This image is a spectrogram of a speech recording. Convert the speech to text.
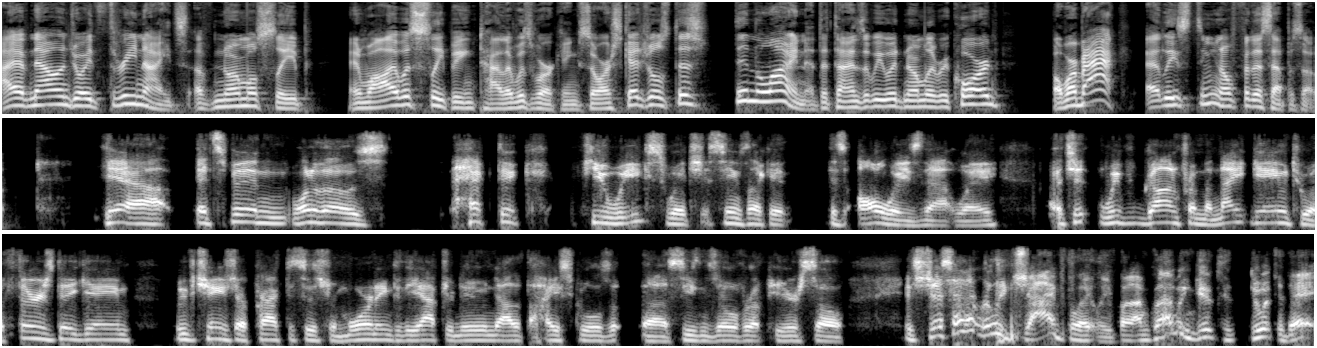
I have now enjoyed three nights of normal sleep. And while I was sleeping, Tyler was working. So our schedules just didn't align at the times that we would normally record. But we're back, at least, you know, for this episode. Yeah, it's been one of those hectic few weeks, which it seems like it is always that way. Just, we've gone from a night game to a Thursday game. We've changed our practices from morning to the afternoon now that the high school's uh, season's over up here. So it's just hasn't really jived lately, but I'm glad we can get to do it today.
